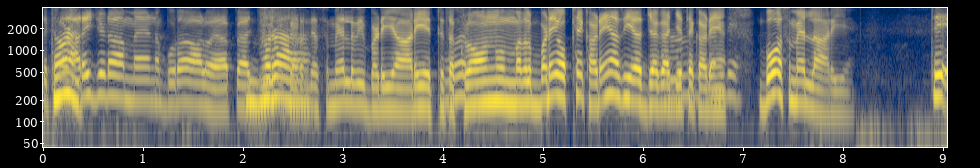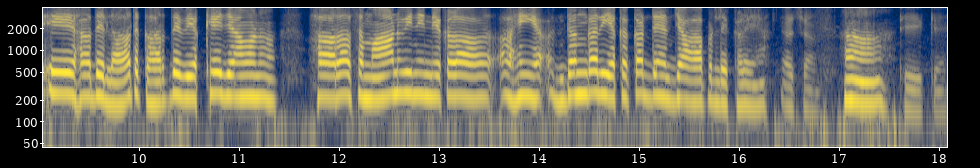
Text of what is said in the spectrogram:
ਤੇ ਘਰ ਜਿਹੜਾ ਮੈਂ ਨਾ ਬੁਰਾ ਹਾਲ ਹੋਇਆ ਪਿਆ ਜੀ ਕਰਦੇ ਸਮੈਲ ਵੀ ਬੜੀ ਆ ਰਹੀ ਹੈ ਇੱਥੇ ਤਾਂ ਖਲੋਣ ਨੂੰ ਮਤਲਬ ਬੜੇ ਔਖੇ ਖੜੇ ਆ ਅਸੀਂ ਇਸ ਜਗ੍ਹਾ ਜਿੱਥੇ ਖੜੇ ਆ। ਬਹੁਤ ਸਮੈਲ ਆ ਰਹੀ ਹੈ ਤੇ ਇਹ ਸਾਡੇ ਹਾਲਾਤ ਘਰ ਦੇ ਵੇਖੇ ਜਾਵਣ ਹਾਰਾ ਸਮਾਨ ਵੀ ਨਹੀਂ ਨਿਕਲਾ ਅਸੀਂ ਡੰਗਰ ਇੱਕ ਕੱਢੇ ਜਾਂ ਆਪ ਨਿਕਲੇ ਆ। ਅੱਛਾ। ਹਾਂ। ਠੀਕ ਹੈ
